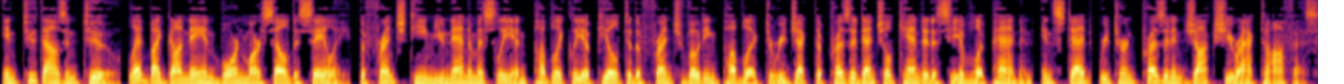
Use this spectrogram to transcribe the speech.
In 2002, led by Ghanaian-born Marcel Desailly, the French team unanimously and publicly appealed to the French voting public to reject the presidential candidacy of Le Pen and, instead, returned President Jacques Chirac to office.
